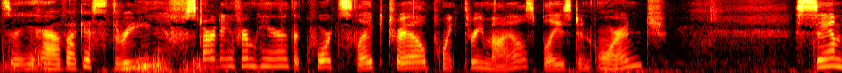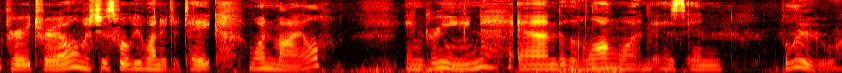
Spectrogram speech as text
So you have, I guess, three starting from here. The Quartz Lake Trail, 0.3 miles, blazed in orange. Sand Prairie Trail, which is what we wanted to take, one mile in green. And the long one is in blue.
